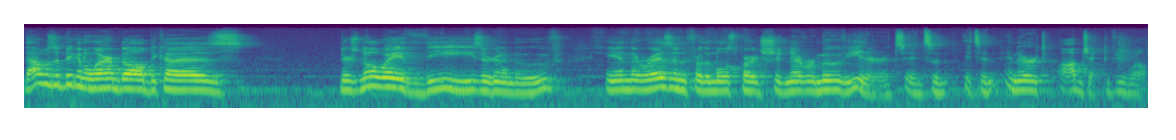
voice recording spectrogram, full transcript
that was a big an alarm bell because there's no way these are going to move and the resin for the most part should never move either. It's it's a it's an inert object, if you will.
